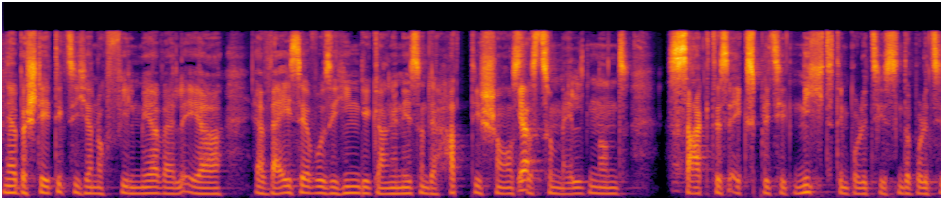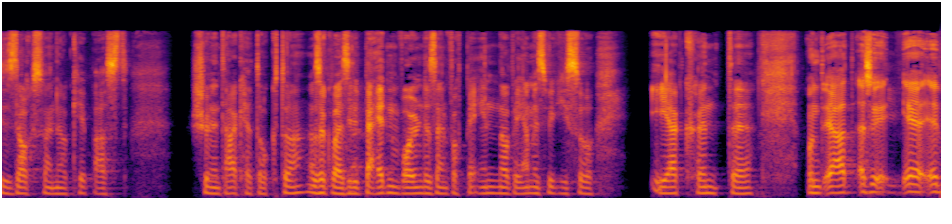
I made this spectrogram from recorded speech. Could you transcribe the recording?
Ja, er bestätigt sich ja noch viel mehr, weil er, er weiß ja, wo sie hingegangen ist und er hat die Chance, ja. das zu melden und sagt es explizit nicht dem Polizisten. Der Polizist ist auch so eine, okay, passt. Schönen Tag, Herr Doktor. Also quasi die beiden wollen das einfach beenden, aber er ist wirklich so, er könnte. Und er hat, also er, er,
